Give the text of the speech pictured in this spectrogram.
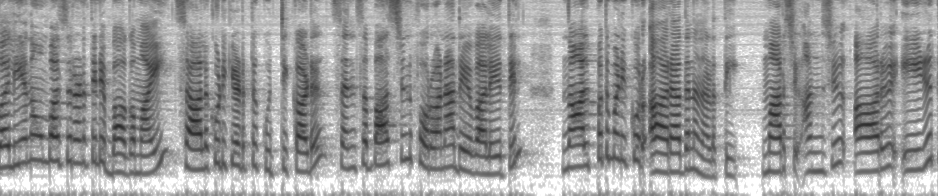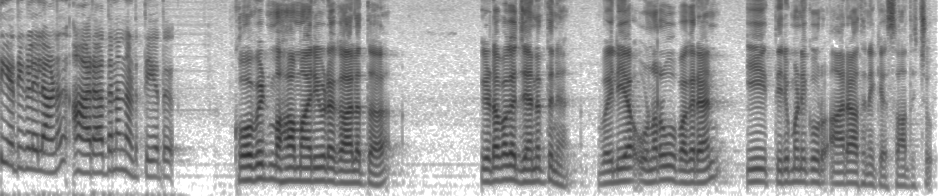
വലിയ നോമ്പാചരണത്തിന്റെ ഭാഗമായി ചാലക്കുടിക്കടുത്ത് കുറ്റിക്കാട് സെന്റ് സെബാസ്റ്റ്യൻ ഫൊറോന ദേവാലയത്തിൽ നാൽപ്പത് മണിക്കൂർ ആരാധന നടത്തി. മാർച്ച് അഞ്ച് ആറ് ഏഴ് തീയതികളിലാണ് ആരാധന നടത്തിയത്. കോവിഡ് മഹാമാരിയുടെ കാലത്ത് ഇടവക ജനത്തിന് വലിയ ഉണർവ് പകരാൻ ഈ തിരുമണിക്കൂർ ആരാധനയ്ക്ക് സാധിച്ചു.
